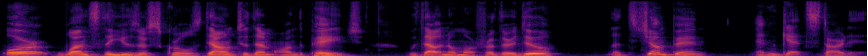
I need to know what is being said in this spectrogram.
or once the user scrolls down to them on the page. Without no more further ado, let's jump in and get started.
